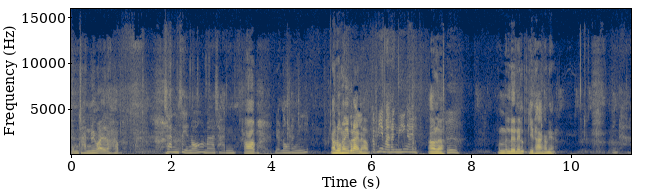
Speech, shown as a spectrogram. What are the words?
ผมชันไม่ไหวแล้วครับ ชันสิน้องอะมาชัน ครับเดี๋ยวลงทางนี้ เอาลงทางนี้ก็ได้เหรอครับก็พี่มาทางนี้ไง เอาเหรอเออ มันเดินได้กี่ทางครับเนี่ยต้องถาม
